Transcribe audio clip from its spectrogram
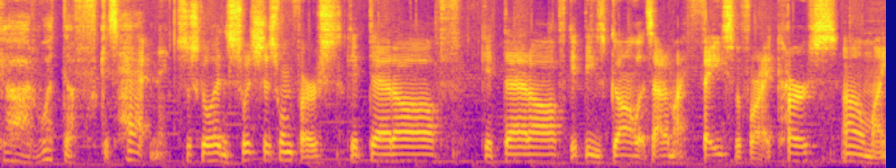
god, what the fuck is happening? Let's just go ahead and switch this one first. Get that off. Get that off. Get these gauntlets out of my face before I curse. Oh my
